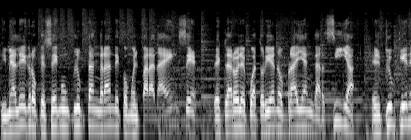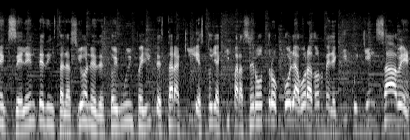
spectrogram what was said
y me alegro que sea en un club tan grande como el Paranaense, declaró el ecuatoriano Brian García. El club tiene excelentes instalaciones, estoy muy feliz de estar aquí, estoy aquí para ser otro colaborador del equipo y quién sabe,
